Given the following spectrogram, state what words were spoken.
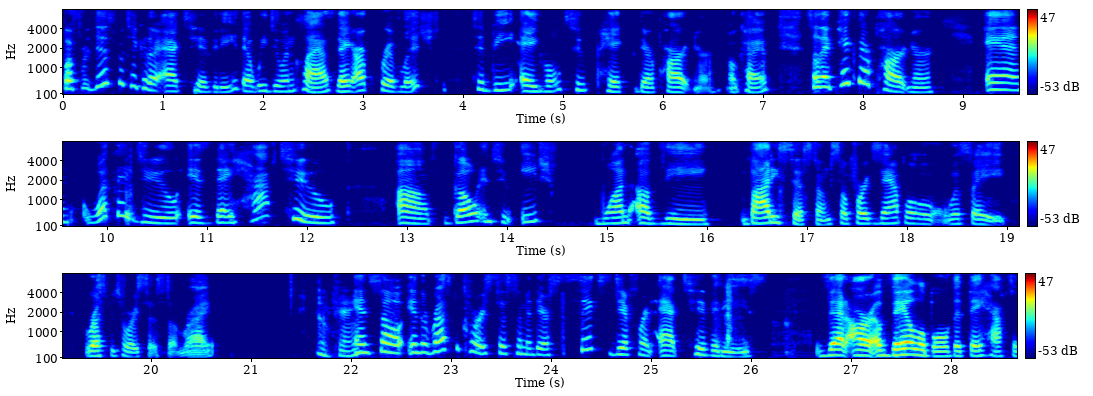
But for this particular activity that we do in class they are privileged to be able to pick their partner okay? So they pick their partner and what they do is they have to uh, go into each one of the body systems. So for example we'll say respiratory system right Okay. And so in the respiratory system, and there's six different activities that are available that they have to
